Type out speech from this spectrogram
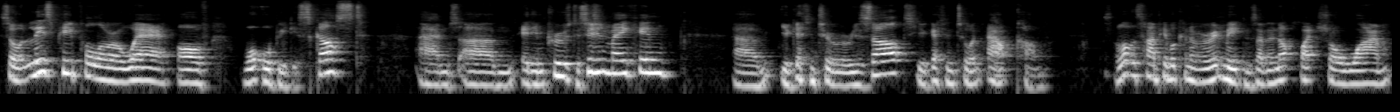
So at least people are aware of what will be discussed and um, it improves decision making. Um, you get into a result, you get into an outcome. So a lot of the time people kind of are in meetings and they're not quite sure why I'm,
